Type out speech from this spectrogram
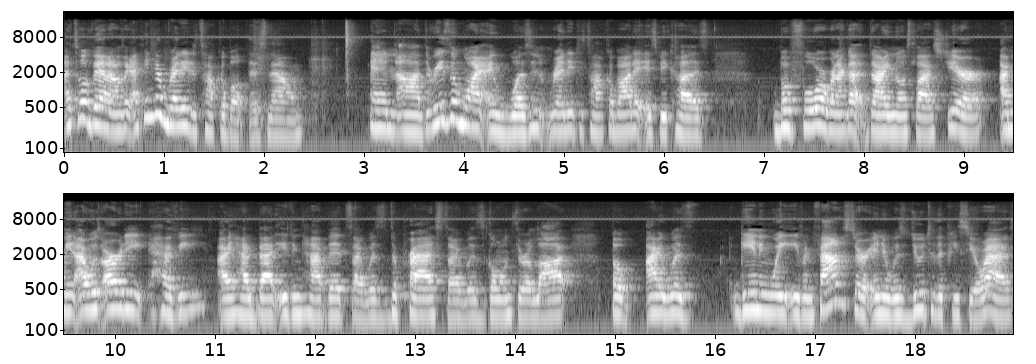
I told Van, I was like, I think I'm ready to talk about this now. And uh, the reason why I wasn't ready to talk about it is because before, when I got diagnosed last year, I mean, I was already heavy. I had bad eating habits. I was depressed. I was going through a lot, but I was gaining weight even faster, and it was due to the PCOS.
